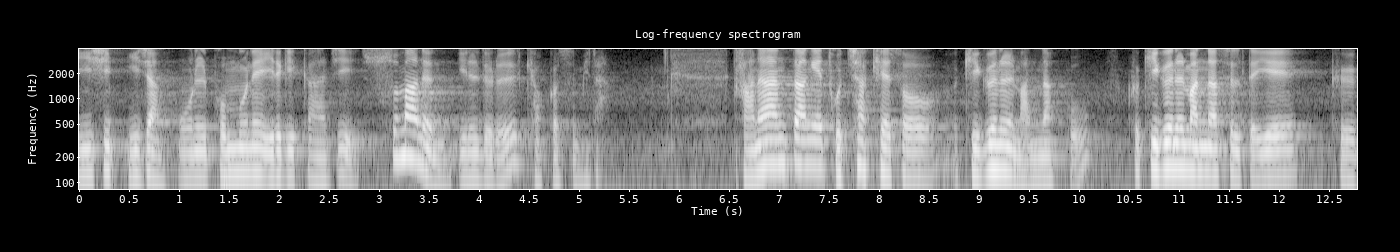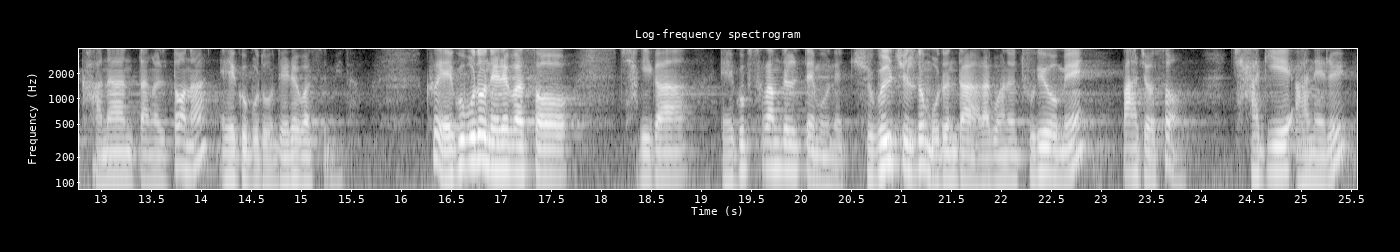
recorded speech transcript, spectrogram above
22장 오늘 본문에 이르기까지 수많은 일들을 겪었습니다. 가나안 땅에 도착해서 기근을 만났고 그 기근을 만났을 때에 그 가나안 땅을 떠나 애굽으로 내려갔습니다. 그 애굽으로 내려가서 자기가 애굽 사람들 때문에 죽을 줄도 모른다라고 하는 두려움에 빠져서 자기의 아내를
